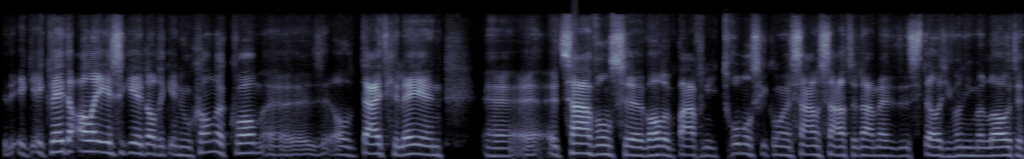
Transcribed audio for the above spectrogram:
ik, ik weet de allereerste keer dat ik in Oeganda kwam, uh, al een tijd geleden. En, het s'avonds, we hadden een paar van die trommels gekomen. En samen zaten we daar met een steltje van die meloten.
